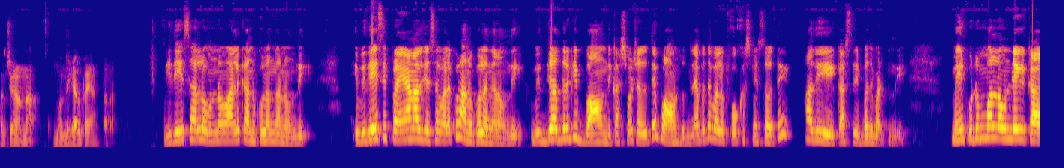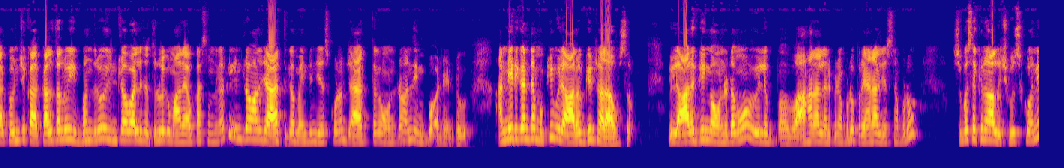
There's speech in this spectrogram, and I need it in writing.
కొంచెం ఏమన్నా ముందుకెళ్తాయి అంటారు విదేశాల్లో ఉన్న వాళ్ళకి అనుకూలంగానే ఉంది. ఈ విదేశీ ప్రయాణాలు చేసే వాళ్ళకు అనుకూలంగానే ఉంది. విద్యార్థులకి బాగుంది. కష్టపడి చదివితే బాగుంటుంది. లేకపోతే వాళ్ళ ఫోకస్ మిస్ అవుతే అది కాస్త ఇబ్బంది పడుతుంది. మెయిన్ కుటుంబంలో ఉండే కొంచెం కలతలు ఇబ్బందులు ఇంట్లో వాళ్ళు శత్రువులకు మారే అవకాశం ఉంది. కనుక ఇంట్లో వాళ్ళు జాగ్రత్తగా మెయింటైన్ చేసుకోవడం జాగ్రత్తగా ఉండడం అనేది ఇంపార్టెంట్. అన్నిటికంటే ముఖ్యం వీళ్ళ ఆరోగ్యం చాలా అవసరం. వీళ్ళు ఆరోగ్యంగా ఉండడము వీళ్ళు వాహనాలు నడిపినప్పుడు ప్రయాణాలు చేసినప్పుడు శుభశకునాలు చూసుకొని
